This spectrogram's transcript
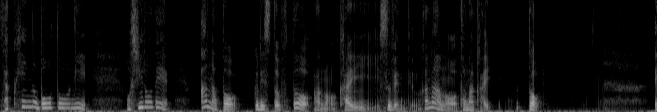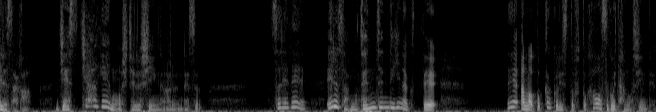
作品の冒頭にお城でアナとクリストフとあのカイ・スベンっていうのかなあのトナカイとエルサがジェスチャーゲームをしてるシーンがあるんです。それでエルサも全然できなくてでアナとかクリストフとかはすごい楽しんでる。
